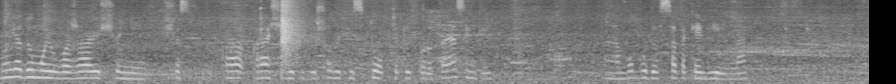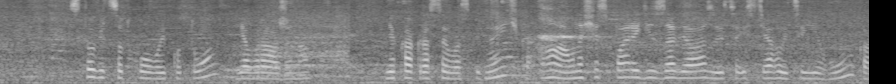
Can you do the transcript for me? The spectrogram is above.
Ну, я думаю, вважаю, що ні. Що краще би підійшов якийсь топ такий коротесенький, бо буде все таке вільне. 100% котон, я вражена. Яка красива спідничка. А, вона ще спереді зав'язується і стягується її гумка.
